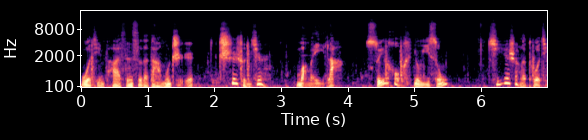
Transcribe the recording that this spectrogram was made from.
握紧帕森斯的大拇指，吃准劲儿，往外一拉，随后又一松，接上了脱节。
